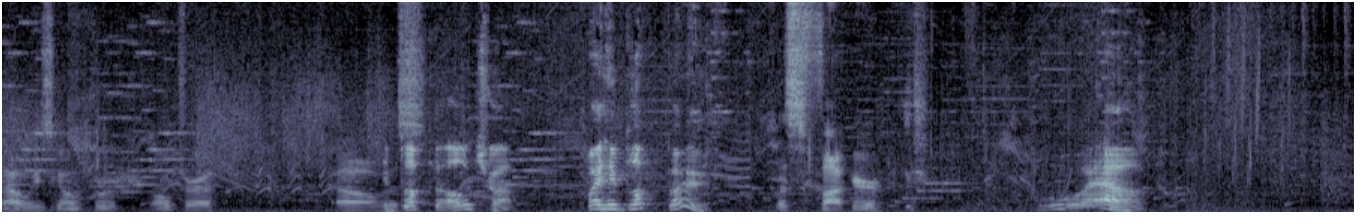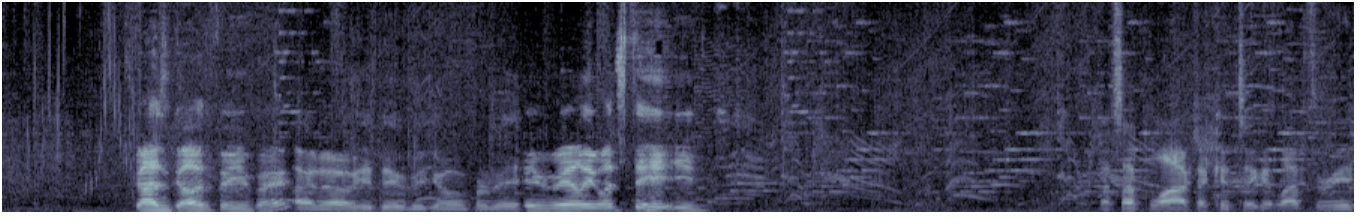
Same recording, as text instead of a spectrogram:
No, he's going for ultra. Oh, He this, blocked the ultra. Wait, he blocked both. this fucker. Wow. Guy's going for you, bro. I know he do be going for me. He really wants to hit you. That's not blocked. I could take it lap three.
